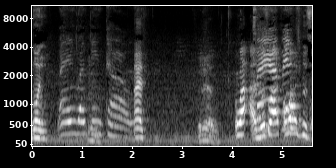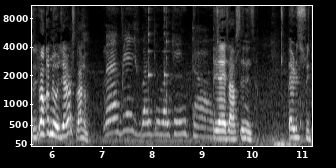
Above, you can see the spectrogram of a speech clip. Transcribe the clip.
gan ni my working town. Right. ó wá àná tó wá ó wá dùn sí ọkọ mi ò jẹ rice lánàá My vein working working town. yes i've seen it. Very sweet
